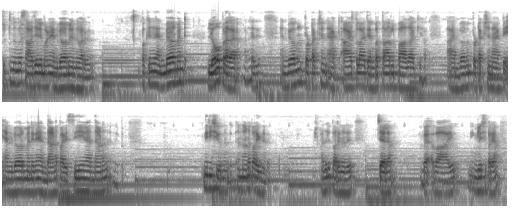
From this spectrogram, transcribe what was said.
ചുറ്റും നിൽക്കുന്ന സാഹചര്യമാണ് എൻവയോൺമെന്റ് എന്ന് പറയുന്നത്. പക്ഷേ ഇങ്ങനെ എൻവയോൺമെന്റ് ലോ പ്രകാരം അതായത് എൻവയോൺമെന്റ് പ്രൊട്ടക്ഷൻ ആക്ട് ആയിരത്തി തൊള്ളായിരത്തി എൺപത്തി ആറിൽ പാസാക്കിയ എൻവയോൺമെന്റ് പ്രൊട്ടക്ഷൻ ആക്ട് എൻവയോൺമെന്റിനെ എന്താണ് പരിസ്ഥിതിയെ എന്താണ് നിരീക്ഷിക്കുന്നുണ്ട് എന്നാണ് പറയുന്നത്. അതിൽ പറയുന്നത് ജലം വായു ഇംഗ്ലീഷ് പറയാം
